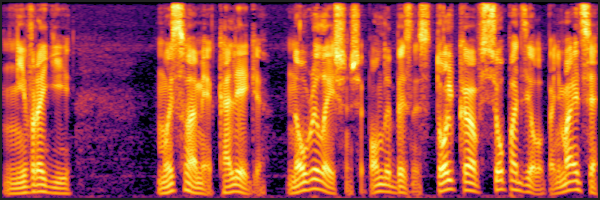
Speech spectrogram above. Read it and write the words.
не враги. Мы с вами коллеги. No relationship, only business. Только все по делу, понимаете?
